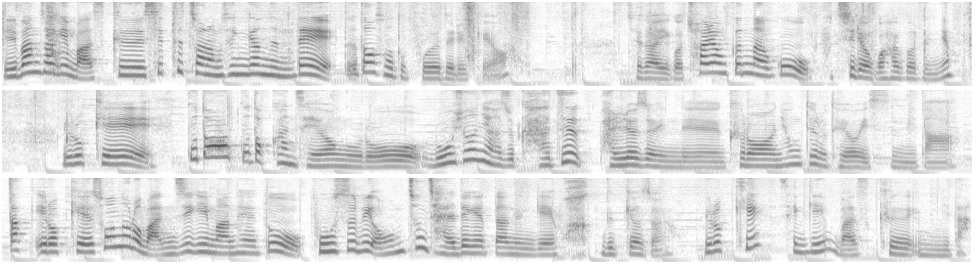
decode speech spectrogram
일반적인 마스크 시트처럼 생겼는데 뜯어서도 보여드릴게요. 제가 이거 촬영 끝나고 붙이려고 하거든요. 이렇게 꾸덕꾸덕한 제형으로 로션이 아주 가득 발려져 있는 그런 형태로 되어 있습니다. 딱 이렇게 손으로 만지기만 해도 보습이 엄청 잘 되겠다는 게 확 느껴져요. 이렇게 생긴 마스크입니다.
